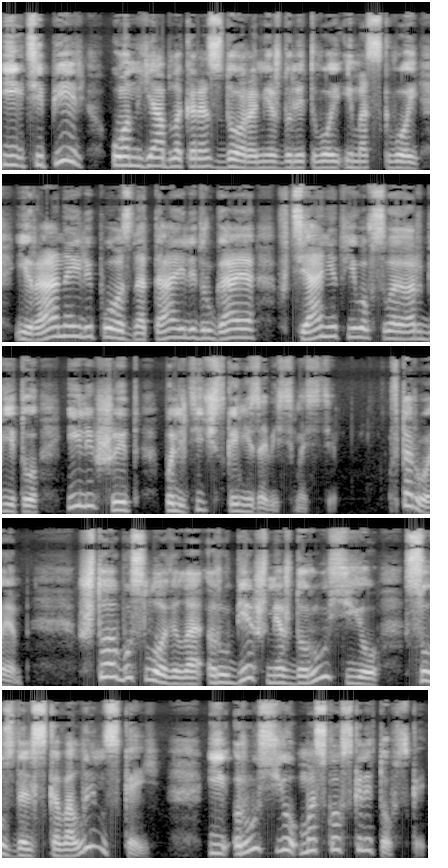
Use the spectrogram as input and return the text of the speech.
и теперь он яблоко раздора между Литвой и Москвой, и рано или поздно та или другая втянет его в свою орбиту и лишит политической независимости. Второе. Что обусловило рубеж между Русью Суздальско-Волынской и Русью Московско-Литовской?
